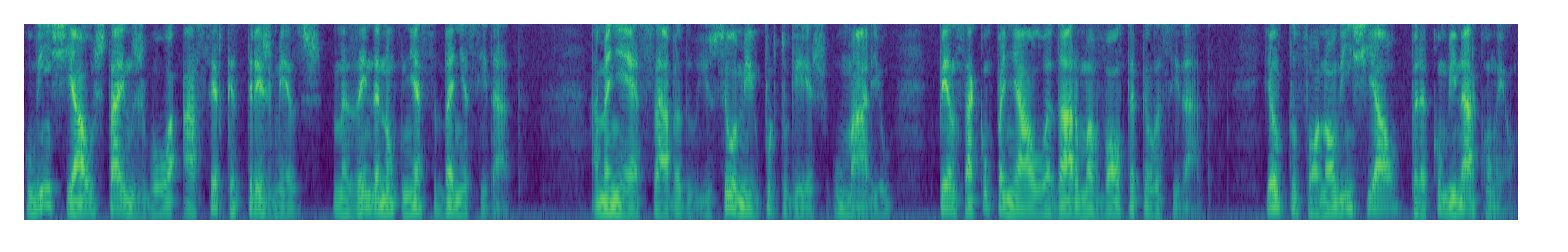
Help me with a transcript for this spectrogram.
O Lin Xiao está em Lisboa há cerca de três meses, mas ainda não conhece bem a cidade. Amanhã é sábado e o seu amigo português, o Mário, pensa acompanhá-lo a dar uma volta pela cidade. Ele telefona ao Lin Xiao para combinar com ele.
